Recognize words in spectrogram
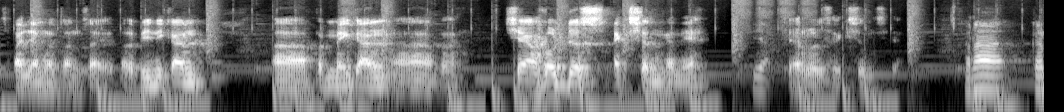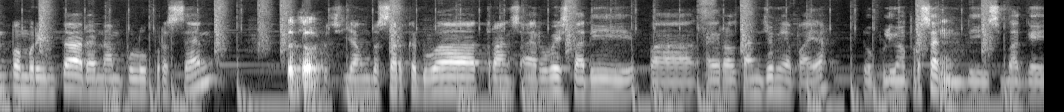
sepanjang pengetahuan saya. Tapi ini kan uh, pemegang uh, apa, shareholders action kan ya, ya. shareholders action ya. Karena kan pemerintah ada 60 persen. Betul. Terus yang besar kedua Trans Airways tadi Pak Khairul Tanjung ya Pak ya, 25 persen hmm. di sebagai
